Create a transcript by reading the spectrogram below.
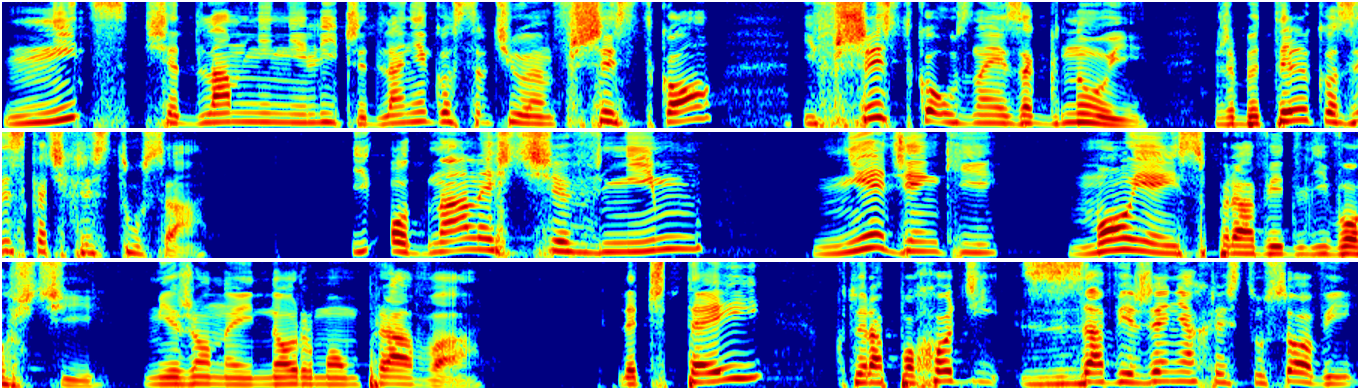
nic się dla mnie nie liczy. Dla Niego straciłem wszystko i wszystko uznaję za gnój, żeby tylko zyskać Chrystusa i odnaleźć się w Nim nie dzięki mojej sprawiedliwości mierzonej normą prawa, lecz tej, która pochodzi z zawierzenia Chrystusowi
